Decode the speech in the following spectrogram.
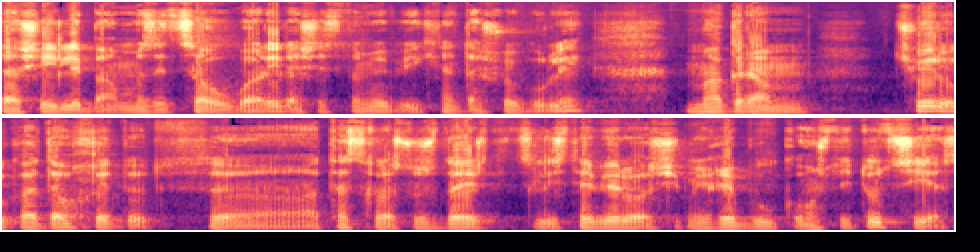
და შეიძლება ამაზეც საუბარი რა შეცდომები იქნა დაშვებული. მაგრამ ჩვენ რო გადავხედოთ 1921 წლის თებერვალში მიღებულ კონსტიტუციას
